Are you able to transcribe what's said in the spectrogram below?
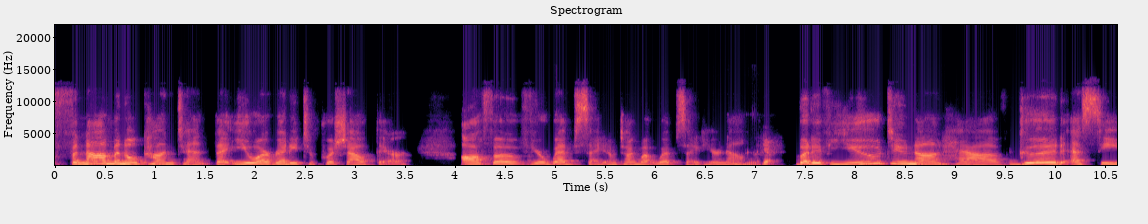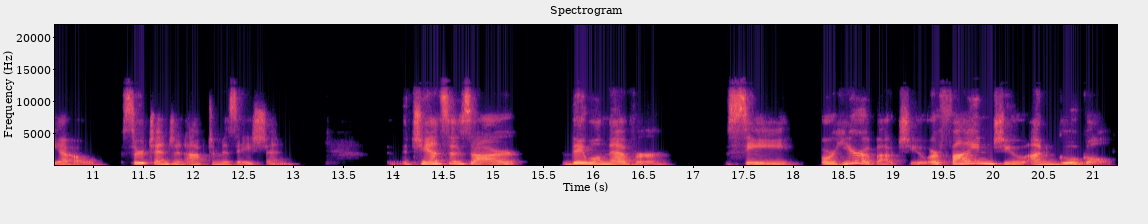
phenomenal content that you are ready to push out there off of your website. I'm talking about website here now. Yeah. But if you do not have good SEO, search engine optimization, the chances are they will never see or hear about you or find you on Google.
